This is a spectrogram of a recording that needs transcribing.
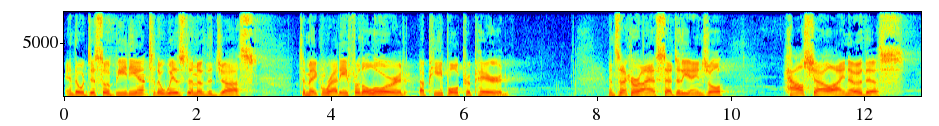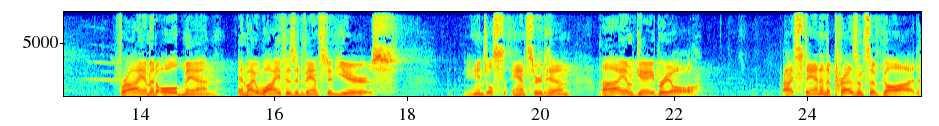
and though disobedient to the wisdom of the just, to make ready for the Lord a people prepared. And Zechariah said to the angel, How shall I know this? For I am an old man, and my wife is advanced in years. The angel answered him, I am Gabriel. I stand in the presence of God.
